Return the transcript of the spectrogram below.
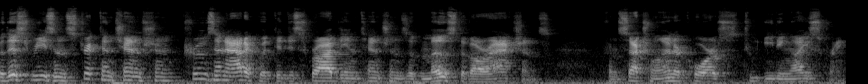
For this reason, strict intention proves inadequate to describe the intentions of most of our actions, from sexual intercourse to eating ice cream.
